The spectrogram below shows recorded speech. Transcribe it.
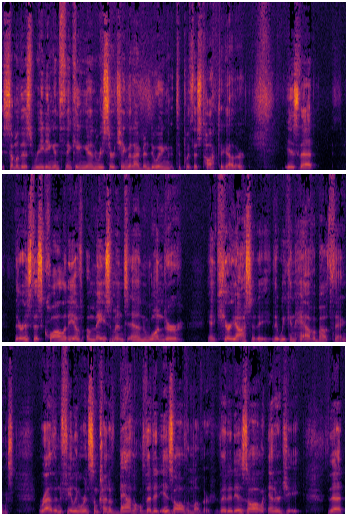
some of this reading and thinking and researching that I've been doing to put this talk together is that there is this quality of amazement and wonder and curiosity that we can have about things rather than feeling we're in some kind of battle, that it is all the mother, that it is all energy, that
